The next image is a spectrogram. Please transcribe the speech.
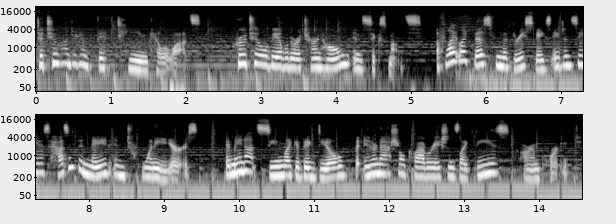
to 215 kilowatts. Crew 2 will be able to return home in six months. A flight like this from the three space agencies hasn't been made in 20 years. It may not seem like a big deal, but international collaborations like these are important.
